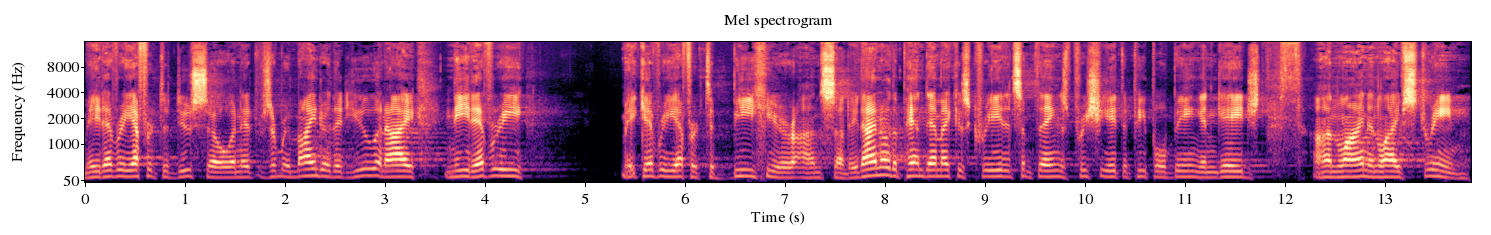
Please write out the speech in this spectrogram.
made every effort to do so. And it was a reminder that you and I need every make every effort to be here on Sunday. Now, I know the pandemic has created some things, appreciate the people being engaged online and live stream.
